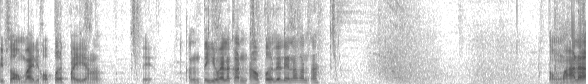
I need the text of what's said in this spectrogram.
สิบสองใบเดี๋ยวขอเปิดไปอย่างละเอ๊ะการันตีไว้แล้วกันเอาเปิดเล่นๆแล้วกันอะต้องมาแล้ว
